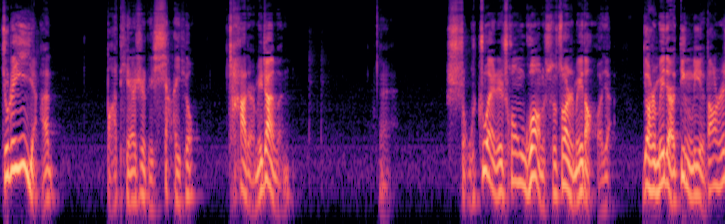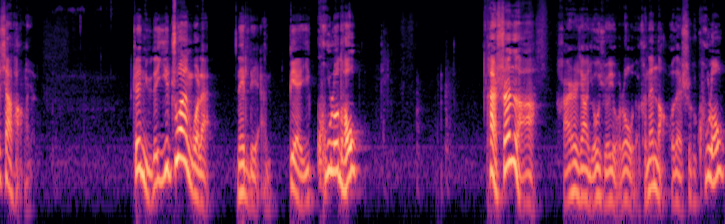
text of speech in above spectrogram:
就这一眼，把田氏给吓一跳，差点没站稳。哎手拽着窗户框，算算是没倒下去。要是没点定力，当时吓躺下了。这女的一转过来，那脸变一骷髅头，看身子啊，还是像有血有肉的，可那脑袋是个骷髅。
